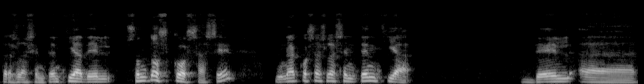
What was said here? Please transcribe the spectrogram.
tras la sentencia del... Son dos cosas, ¿eh? Una cosa es la sentencia del, eh,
